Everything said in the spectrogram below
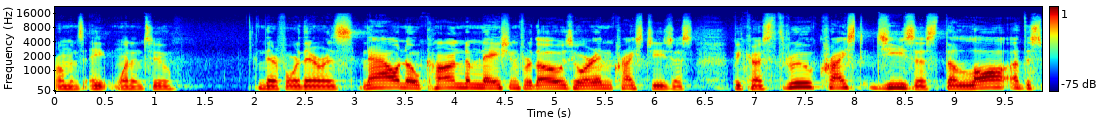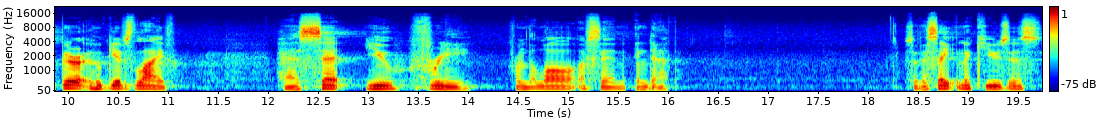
Romans 8, 1 and 2. Therefore, there is now no condemnation for those who are in Christ Jesus, because through Christ Jesus, the law of the Spirit who gives life has set you free from the law of sin and death. So the Satan accuses,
